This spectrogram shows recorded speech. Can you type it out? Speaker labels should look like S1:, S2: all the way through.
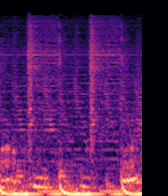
S1: you, please that you, please that you.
